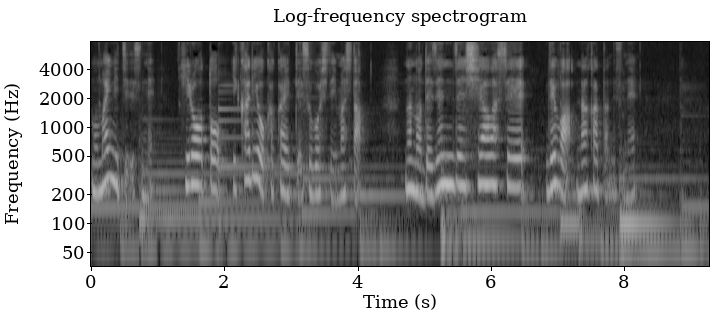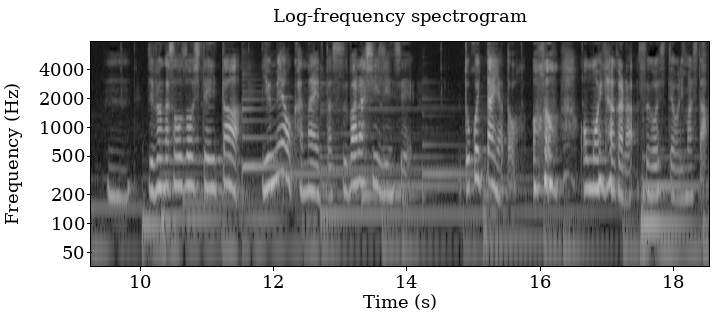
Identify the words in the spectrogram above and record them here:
もう毎日ですね疲労と怒りを抱えて過ごしていました。なので全然幸せではなかったんですね、うん、自分が想像していた夢を叶えた素晴らしい人生どこ行ったんやと 思いながら過ごしておりました。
